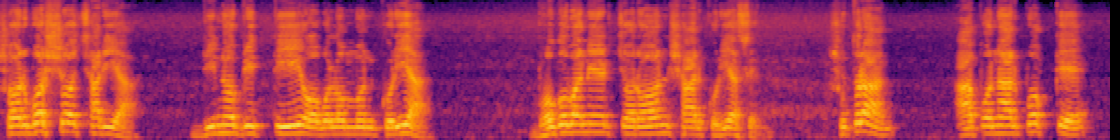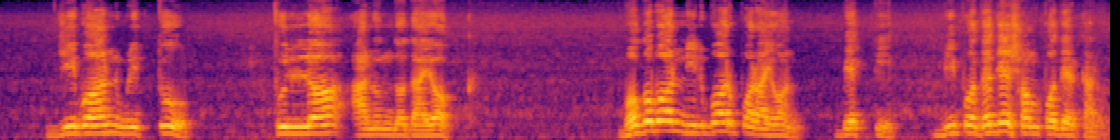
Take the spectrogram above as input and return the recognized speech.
সর্বস্ব ছাড়িয়া দীনবৃত্তি অবলম্বন করিয়া ভগবানের চরণ সার করিয়াছেন। সুতরাং আপনার পক্ষে জীবন, মৃত্যু তুল্য আনন্দদায়ক। ভগবান নির্ভর পরায়ণ ব্যক্তির বিপদে যে সম্পদের কারণ।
